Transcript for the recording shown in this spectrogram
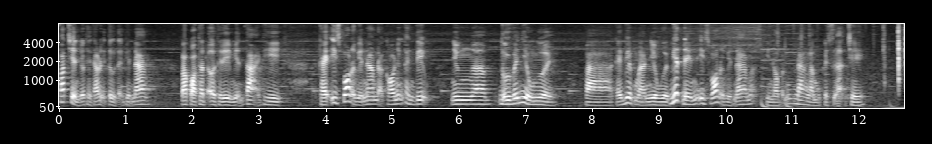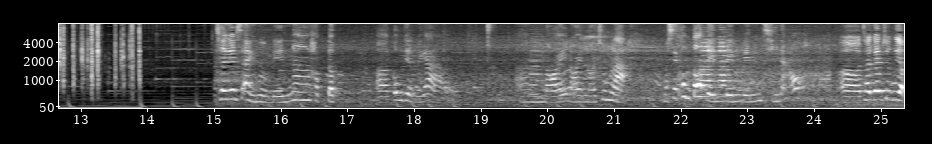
phát triển cho thể thao điện tử tại Việt Nam. Và quả thật ở thời điểm hiện tại thì cái esports ở Việt Nam đã có những thành tựu nhưng ờ, đối với nhiều người và cái việc mà nhiều người biết đến esports ở Việt Nam á, thì nó vẫn đang là một cái sự hạn chế. Chơi game sẽ ảnh hưởng đến uh, học tập, uh, công việc với cả uh, nói nói nói chung là nó sẽ không tốt đến đến đến trí não. Ờ, chơi game chuyên nghiệp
